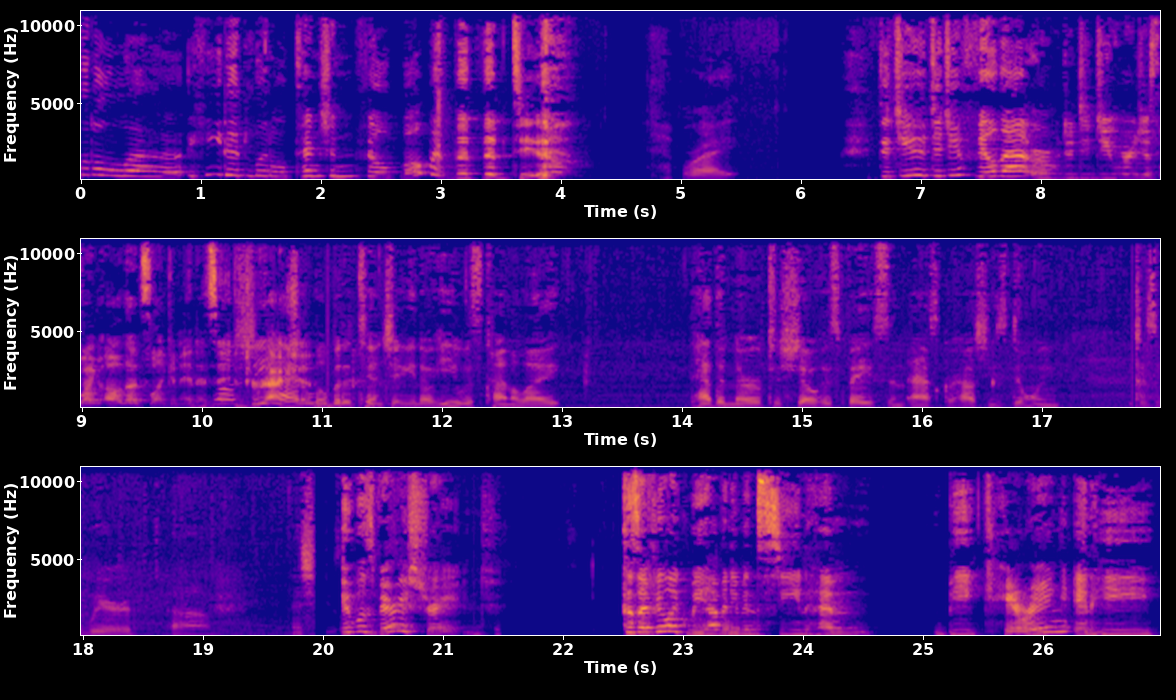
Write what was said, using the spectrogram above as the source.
little uh, heated, little tension filled moment with them too. Right. Did you did you feel that, or did you were just like, oh, that's like an innocent well, interaction? She had a little bit of tension. You know, he was kind of like had the nerve to show his face and ask her how she's doing, which is weird. Um, and she was it was very strange because I feel like we haven't even seen him be caring, and he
